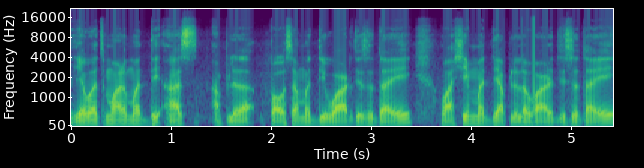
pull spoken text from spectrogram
यवतमाळमध्ये आज आपल्याला पावसामध्ये वाढ दिसत आहे. वाशिममध्ये आपल्याला वाढ दिसत आहे.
